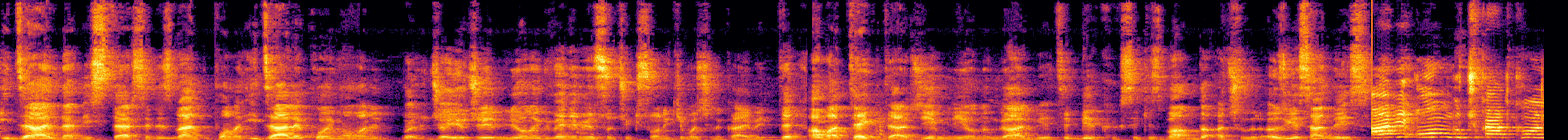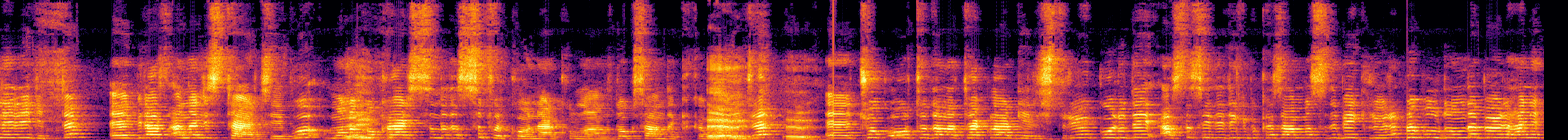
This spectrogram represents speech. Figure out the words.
idealden isterseniz ben pona ideale koymam. Hani böyle cayır cayır Lyon'a güvenemiyorsun çünkü son iki maçını kaybetti. Ama tek tercihim Lyon'un galibiyeti 1.48 bandı açılır. Özge sendeyiz. Abi 10.5 at kornere gittim. Ee, biraz analiz tercihi bu. Monaco Evet. karşısında da 0 korner kullandı 90 dakika Evet, boyunca. evet. Ee, çok ortadan ataklar geliştiriyor. Golü de aslında senin dediğin gibi kazanmasını bekliyorum. Golü bulduğunda böyle hani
